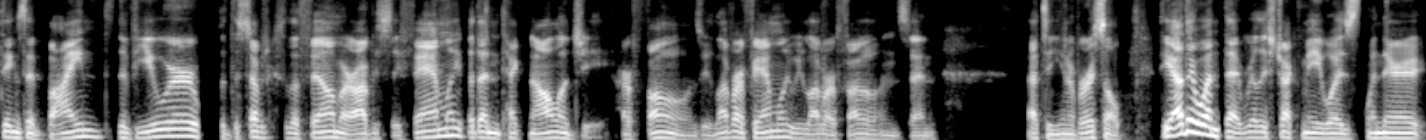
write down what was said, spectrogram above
things that bind the viewer with the subjects of the film are obviously family, but then technology, our phones. We love our family, we love our phones. And that's a universal. The other one that really struck me was when they're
